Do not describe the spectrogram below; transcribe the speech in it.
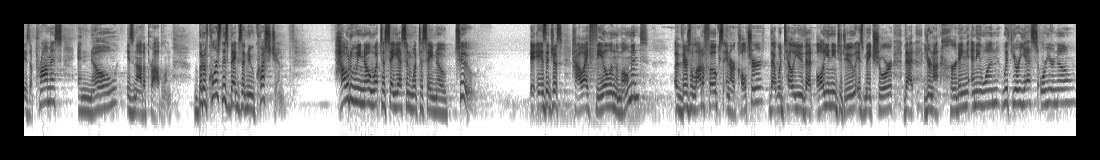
is a promise and no is not a problem. But of course, this begs a new question how do we know what to say yes and what to say no to? Is it just how I feel in the moment? Uh, there's a lot of folks in our culture that would tell you that all you need to do is make sure that you're not hurting anyone with your yes or your no.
